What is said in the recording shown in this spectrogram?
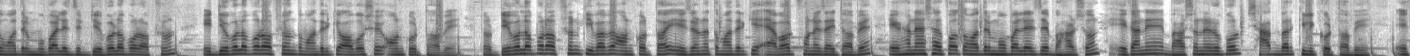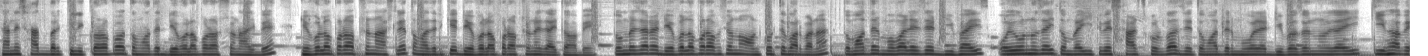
তোমাদের মোবাইলের যে ডেভেলপার অপশন এই ডেভেলপার অপশন তোমাদেরকে অবশ্যই অন করতে হবে। তো ডেভেলপার অপশন কীভাবে অন করতে হয়, এই জন্য তোমাদেরকে অ্যাবাউট ফোনে যাইতে হবে। এখানে আসার পর তোমাদের মোবাইলের যে ভার্সন এখানে ভার্সনের উপর সাতবার ক্লিক করতে হবে। এখানে সাতবার ক্লিক করার পর তোমাদের ডেভেলপার অপশন আসবে। ডেভেলপার অপশন আসলে তোমাদেরকে ডেভেলপার অপশনে যাইতে হবে। তোমরা যারা ডেভেলপার অপশন অন করতে পারবে না, তোমাদের মোবাইলের যে ডিভাইস ওই অনুযায়ী তোমরা ইউটিউবে সার্চ করবা যে তোমাদের মোবাইলের ডিভাইস অনুযায়ী কীভাবে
